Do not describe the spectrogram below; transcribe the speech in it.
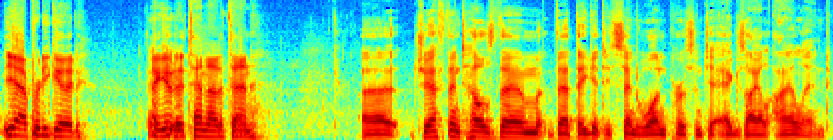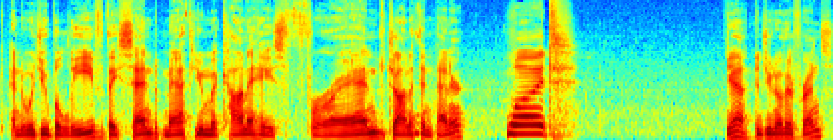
Yeah, pretty good. I Thank give you. it a 10 out of 10. Uh, Jeff then tells them that they get to send one person to Exile Island. And would you believe they send Matthew McConaughey's friend, Jonathan Penner? What? Yeah, did you know they're friends?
